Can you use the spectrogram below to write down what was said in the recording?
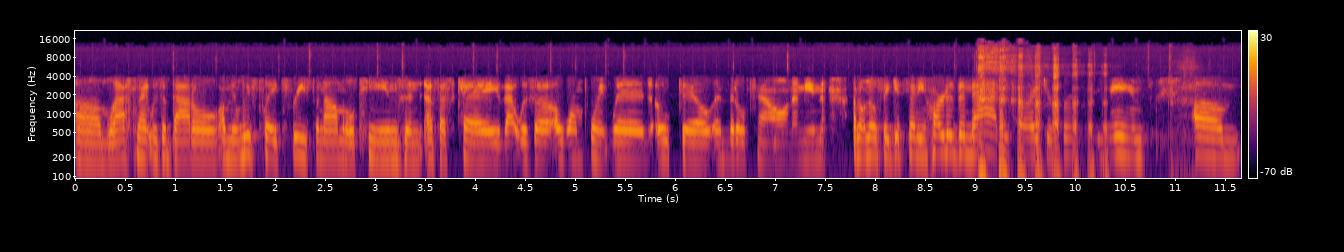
Um, last night was a battle. I mean, we've played three phenomenal teams in FSK. That was a, a one point win, Oakdale and Middletown. I mean, I don't know if it gets any harder than that as far as your first three games. Um,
